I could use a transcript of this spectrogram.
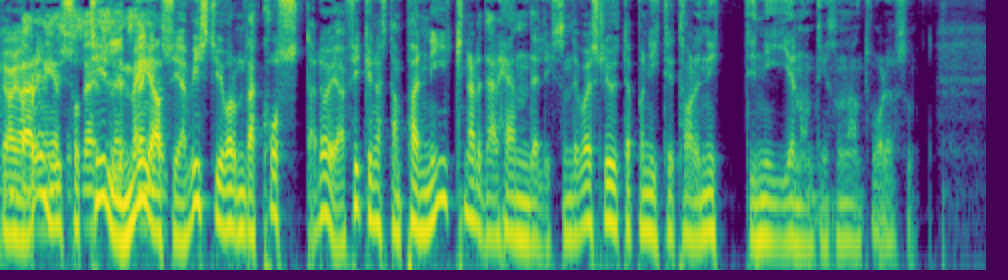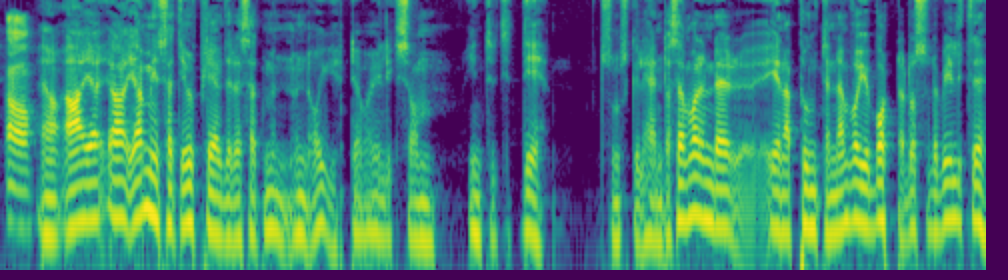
Ja, jag blev ju så till mig alltså. Jag visste ju vad de där kostade och jag fick ju nästan panik när det där hände liksom. Det var i slutet på 90-talet, 99 någonting sånt var det. Så. Ja. Ja, ja jag, jag minns att jag upplevde det så att, men, men oj, det var ju liksom inte det som skulle hända. Sen var den där ena punkten, den var ju borta då, så det blir lite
